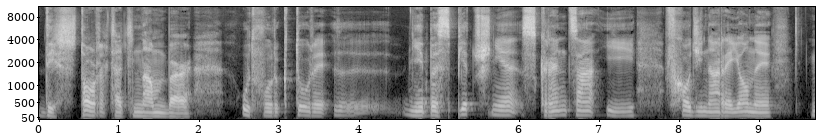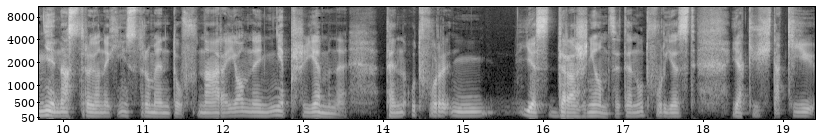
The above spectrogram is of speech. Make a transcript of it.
distorted number, utwór, który y, niebezpiecznie skręca i wchodzi na rejony nienastrojonych instrumentów, na rejony nieprzyjemne. Ten utwór jest drażniący, ten utwór jest jakiś taki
